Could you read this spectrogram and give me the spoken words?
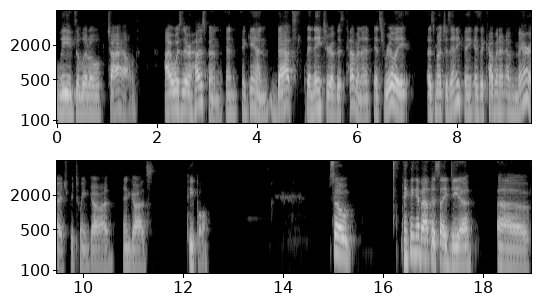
leads a little child. I was their husband. And again, that's the nature of this covenant. It's really, as much as anything, is a covenant of marriage between God and God's people. So, thinking about this idea of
